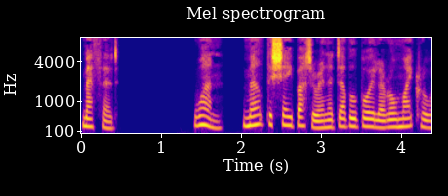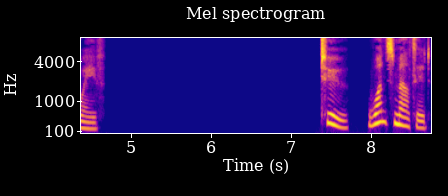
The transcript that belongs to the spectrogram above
Method 1. Melt the shea butter in a double boiler or microwave. 2. Once melted,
